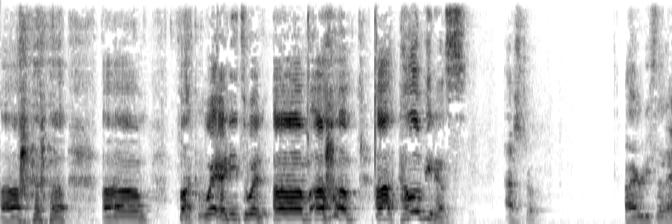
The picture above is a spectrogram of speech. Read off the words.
uh, um, fuck, wait, I need to win. Um, um, uh, Hello Venus. Astro. I already said Yeah,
